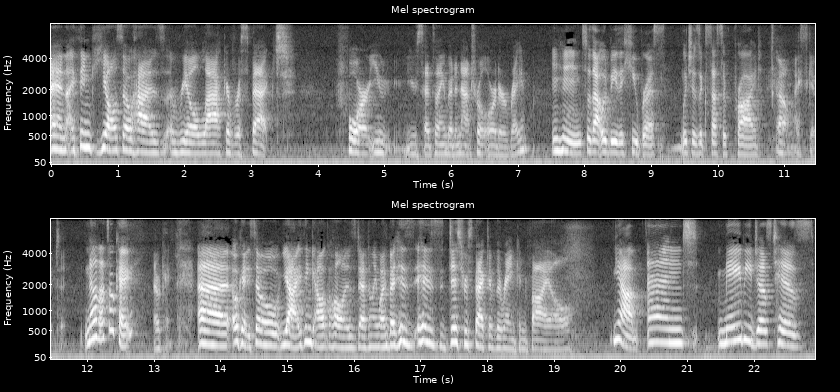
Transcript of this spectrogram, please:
And I think he also has a real lack of respect for you. You said something about a natural order, right? hmm So that would be the hubris, which is excessive pride. Oh, I skipped it. No, that's okay. Okay. Uh, okay. So yeah, I think alcohol is definitely one, but his his disrespect of the rank and file. Yeah, and maybe just his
